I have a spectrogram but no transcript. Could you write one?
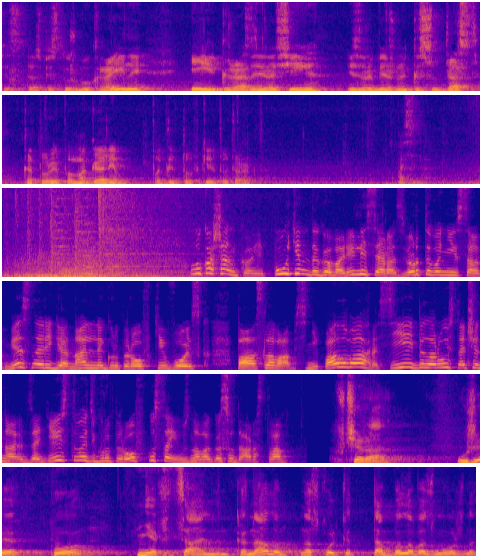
Спец- Спецслужбы Украины и граждане России из зарубежных государств, которые помогали в подготовке этого теракта. Спасибо. Лукашенко и Путин договорились о развертывании совместной региональной группировки войск. По словам Синепалова, Россия и Беларусь начинают задействовать группировку союзного государства. Вчера уже по неофициальным каналам, насколько там было возможно,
